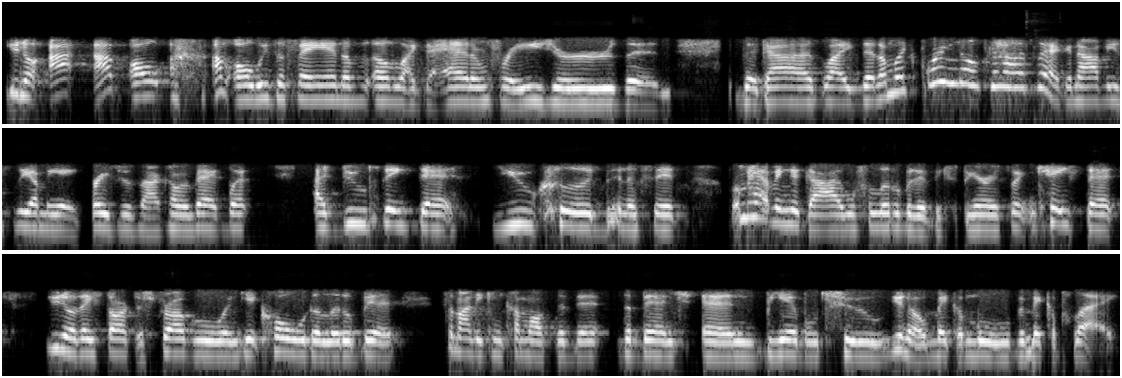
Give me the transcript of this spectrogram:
you know, I I'm all I'm always a fan of of like the Adam Frazier's and the guys like that. I'm like, bring those guys back. And obviously, I mean, Frazier's not coming back, but I do think that you could benefit from having a guy with a little bit of experience, but in case that you know they start to struggle and get cold a little bit, somebody can come off the the bench and be able to you know make a move and make a play.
